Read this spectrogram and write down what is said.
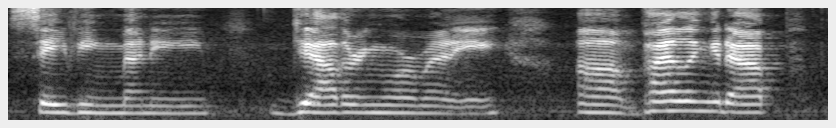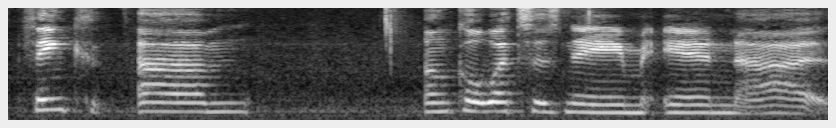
saving money, gathering more money, um, piling it up. Think um, Uncle, what's his name in uh,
